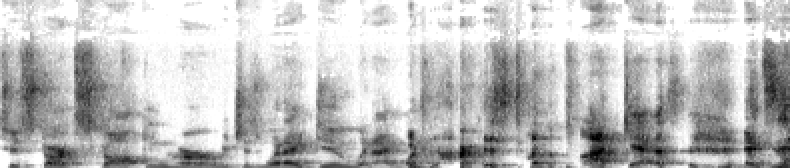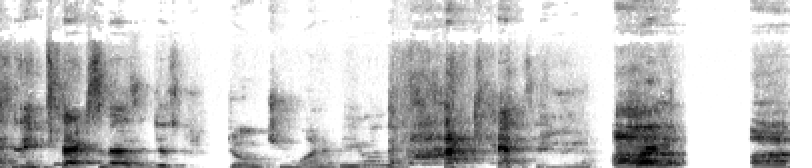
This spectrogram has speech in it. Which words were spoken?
to start stalking her, which is what I do when I want an artist on the podcast and sending text messages. Don't you want to be on the podcast? Uh, Right. uh,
